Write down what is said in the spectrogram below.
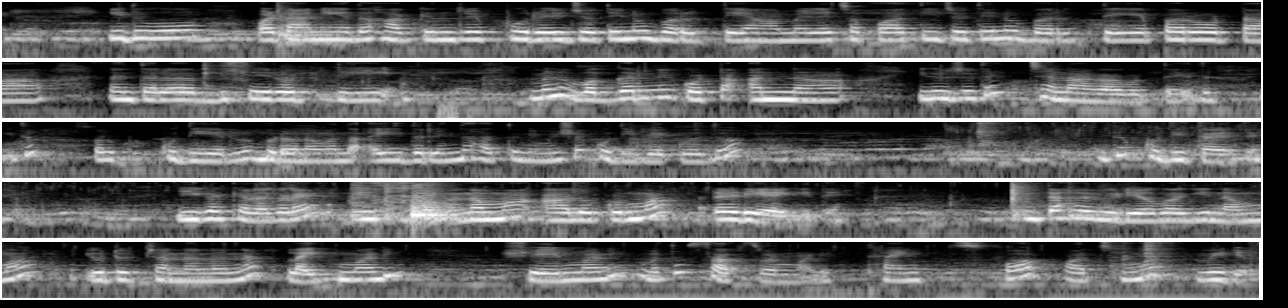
ಇದು ವಟಾಣಿ ಅದು ಹಾಕಿದ್ರೆ ಪೂರಿ ಜೊತೆನೂ ಬರುತ್ತೆ, ಆಮೇಲೆ ಚಪಾತಿ ಜೊತೆನೂ ಬರುತ್ತೆ, ಪರೋಟ, ನಂತರ ಬಿಸಿ ರೊಟ್ಟಿ, ಆಮೇಲೆ ಒಗ್ಗರಣೆ ಕೊಟ್ಟ ಅನ್ನ, ಇದ್ರ ಜೊತೆ ಚೆನ್ನಾಗಾಗುತ್ತೆ ಇದು. ಇದು ಸ್ವಲ್ಪ ಕುದಿಯಲು ಬಿಡೋಣ, ಒಂದು ಐದರಿಂದ ಹತ್ತು ನಿಮಿಷ ಕುದಿಬೇಕು ಇದು. ಇದು ಕುದೀತಾ ಇದೆ. ಈಗ ಕೆಳಗಡೆ ಈ ನಮ್ಮ ಆಲೂ ಕುರ್ಮ ರೆಡಿಯಾಗಿದೆ ಇಂತಹ ವಿಡಿಯೋಗಾಗಿ ನಮ್ಮ ಯೂಟ್ಯೂಬ್ ಚಾನಲನ್ನು ಲೈಕ್ ಮಾಡಿ ಶೇರ್ ಮಾಡಿ ಮತ್ತು ಸಬ್ಸ್ಕ್ರೈಬ್ ಮಾಡಿ. Thanks for watching my video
